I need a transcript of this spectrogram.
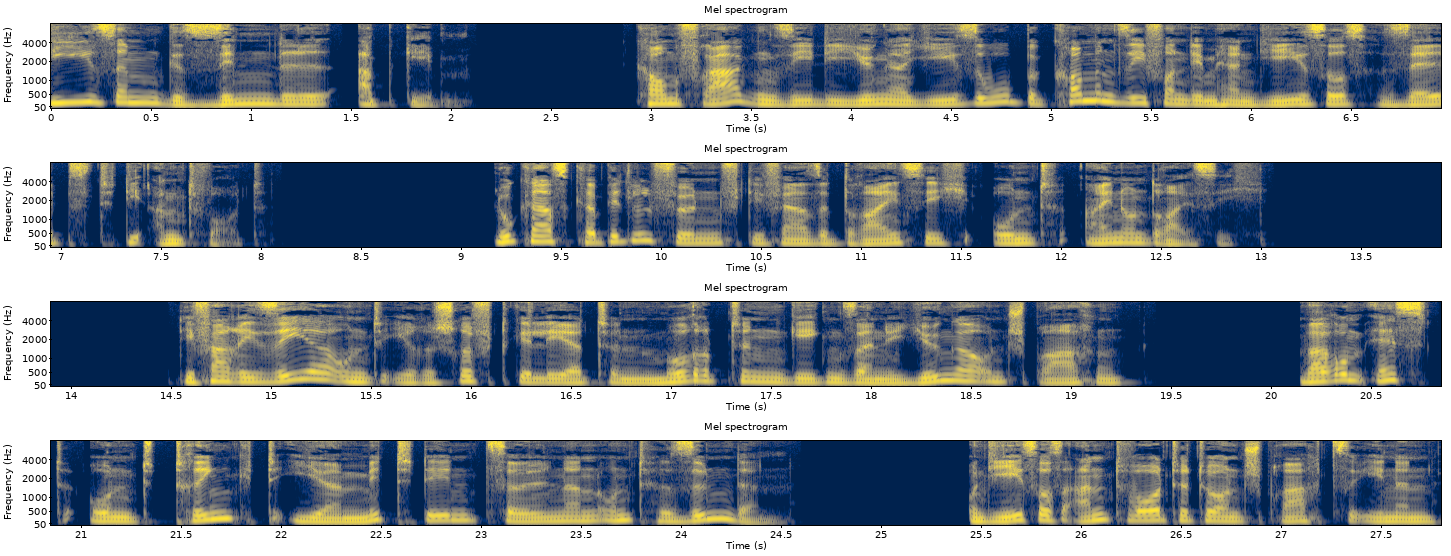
diesem Gesindel abgeben. Kaum fragen sie die Jünger Jesu, bekommen sie von dem Herrn Jesus selbst die Antwort. Lukas Kapitel 5, die Verse 30 und 31. Die Pharisäer und ihre Schriftgelehrten murrten gegen seine Jünger und sprachen, Warum esst und trinkt ihr mit den Zöllnern und Sündern? Und Jesus antwortete und sprach zu ihnen,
